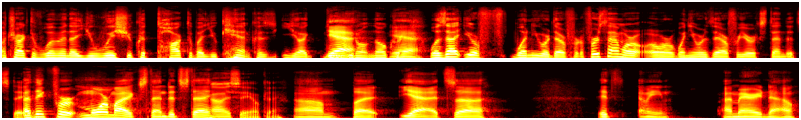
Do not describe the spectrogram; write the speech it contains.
attractive women that you wish you could talk to but you can't because you like you- Yeah, you don't know Korean. yeah. was that your f- when you were there for the first time or or when you were there for your extended stay I think for more my extended stay. Ah, i see okay Um, but yeah, it's uh, it's. I mean, I'm married now,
